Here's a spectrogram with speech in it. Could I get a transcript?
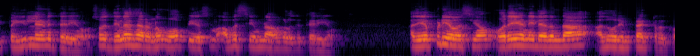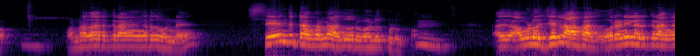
இப்ப இல்லைன்னு தெரியும். ஸோ தினகரனும் ஓபிஎஸும் அவசியம்னு அவங்களுக்கு தெரியும். அது எப்படி அவசியம்? ஒரே அணியில இருந்தா அது ஒரு இம்பாக்ட் இருக்கும். ஒன்னாதான் இருக்கிறாங்கங்கிறது ஒண்ணு. சேர்ந்துட்டாங்கன்னா அது ஒரு வலு கொடுக்கும். அது அவ்வளோ ஜெல் ஆகாது. ஒரு அணியில் இருக்கிறாங்க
